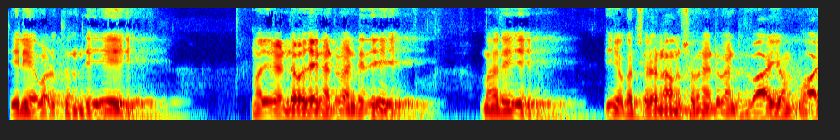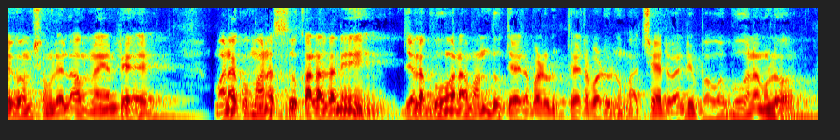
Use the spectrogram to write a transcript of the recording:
తెలియబడుతుంది. మరి రెండవదైనటువంటిది మరి ఈ యొక్క చలనాంశమైనటువంటిది వాయు వాయువంశములు ఎలా ఉన్నాయంటే మనకు మనస్సు కలదని జలభువన మందు తేటపడు తేటపడును వచ్చేటువంటి భవ భువనములో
